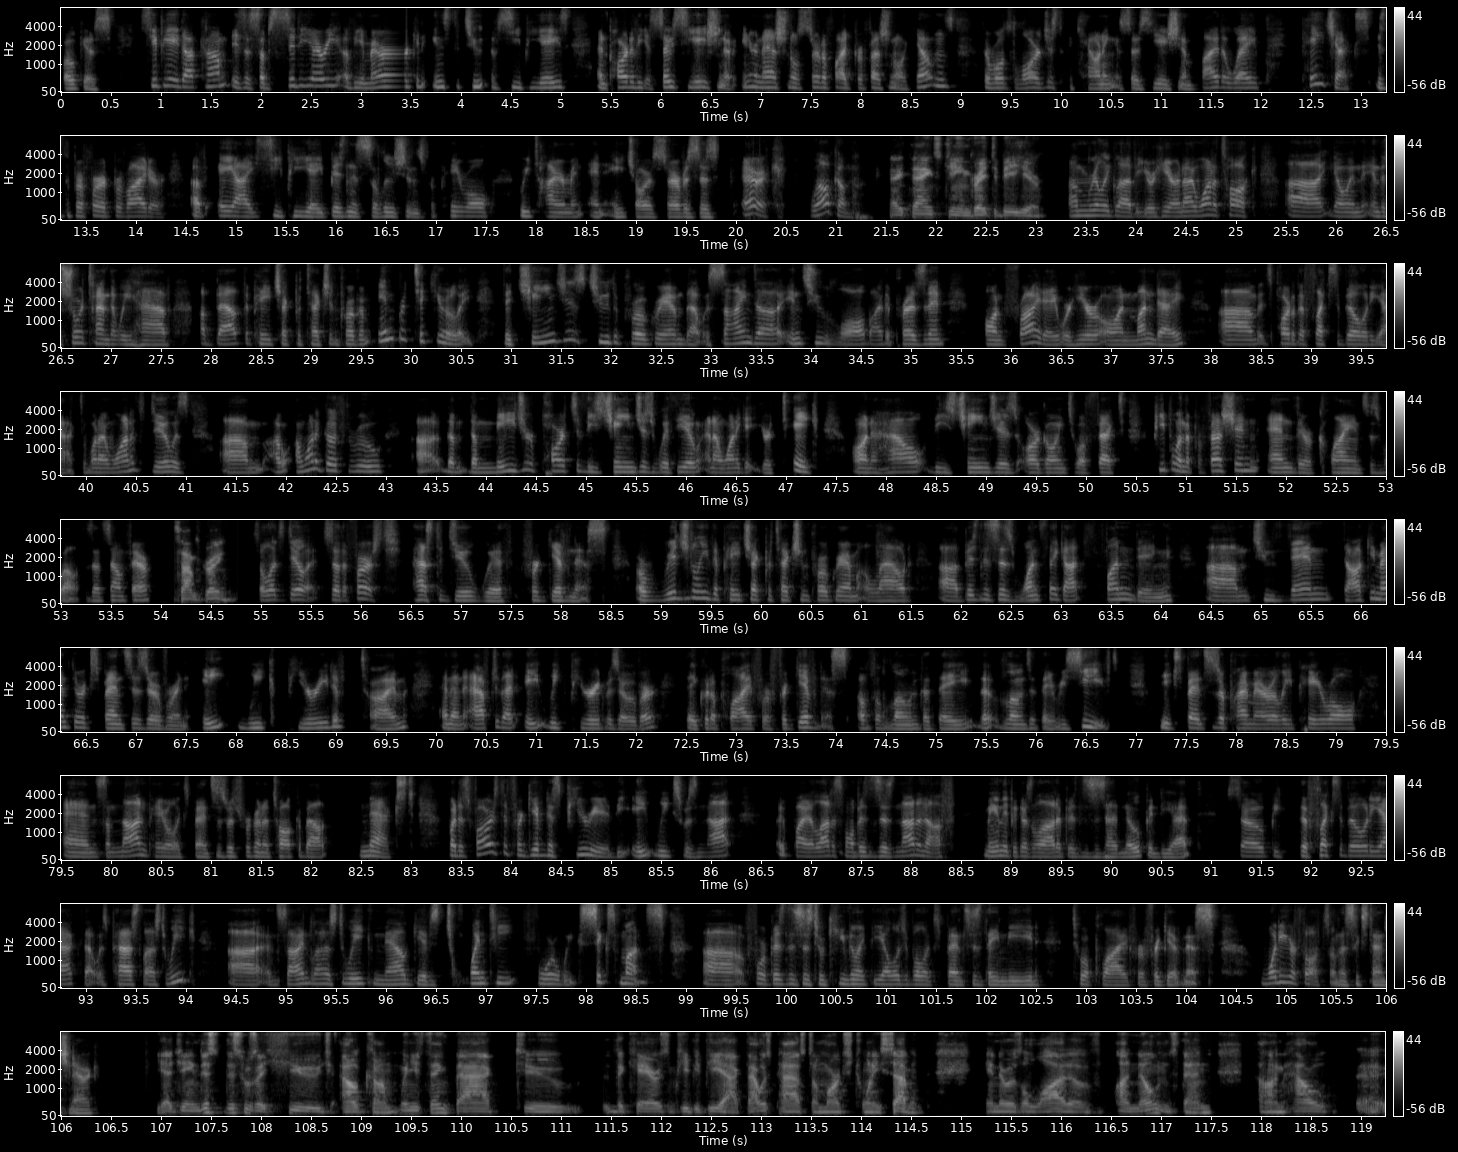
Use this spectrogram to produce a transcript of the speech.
focus. CPA.com is a subsidiary of the American Institute of CPAs and part of the Association of International Certified Professional Accountants, the world's largest accounting association. And by the way, Paychex is the preferred provider of AICPA business solutions for payroll, retirement, and HR services. Eric, welcome. Hey, thanks, Gene. Great to be here. I'm really glad that you're here, and I want to talk, uh, you know, in in the short time that we have about the Paycheck Protection Program, in particularly the changes to the program that was signed uh, into law by the president on Friday. We're here on Monday. Um, it's part of the Flexibility Act, and what I wanted to do is um, I, I want to go through uh, the, the major parts of these changes with you, and I want to get your take on how these changes are going to affect people in the profession and their clients as well. Does that sound fair? Sounds great. So let's do it. So the first has to do with forgiveness. Originally, the Paycheck Protection Program allowed uh, businesses, once they got funding, um, to then document their expenses over an eight week period of time. And then after that eight week period was over, they could apply for forgiveness of the loan that they the loans that they received. The expenses are primarily payroll and some non-payroll expenses, which we're going to talk about next. But as far as the forgiveness period, the eight weeks was not by a lot of small businesses not enough, mainly because a lot of businesses hadn't opened yet. So be, the Flexibility Act that was passed last week uh, and signed last week now gives 24 weeks, six months uh, for businesses to accumulate the eligible expenses they need to apply for forgiveness. What are your thoughts on this extension, Eric? Yeah, Gene, this this was a huge outcome. When you think back to the CARES and PPP Act, that was passed on March 27th, and there was a lot of unknowns then on how uh,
